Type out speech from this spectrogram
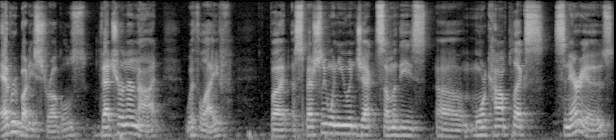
Everybody struggles, veteran or not, with life, but especially when you inject some of these uh, more complex scenarios,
